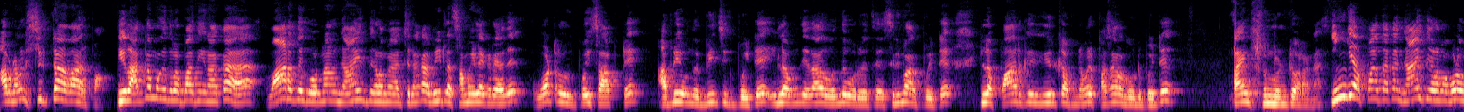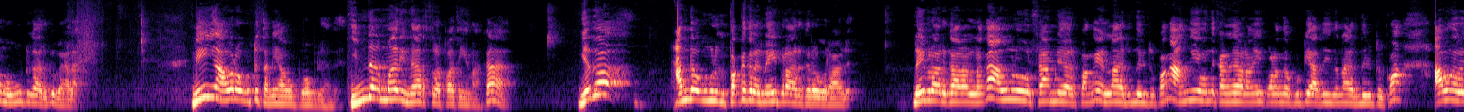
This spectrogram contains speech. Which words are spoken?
அப்படின்னா ஸ்ட்ரிக்டாக தான் இருப்பான். இதில் அக்கம் பக்கத்தில் பார்த்தீங்கன்னாக்கா வாரத்துக்கு ஒரு நாள் ஞாயிற்றுக்கிழமை ஆச்சுனாக்கா வீட்டில் சமையலே கிடையாது. ஹோட்டலுக்கு போய் சாப்பிட்டு அப்படியே வந்து பீச்சுக்கு போயிட்டு இல்லை வந்து ஏதாவது வந்து ஒரு சினிமாவுக்கு போயிட்டு இல்லை பார்க்கு இருக்கு அப்படின்ற மாதிரி பசங்களை கூப்பிட்டு போயிட்டு டைம் ஸ்பெண்ட் பண்ணிட்டு வராங்க. இங்கே பார்த்தாக்கா ஞாயிற்றுக்கிழமை கூட உங்கள் வீட்டுக்காருக்கு வேலை. நீங்கள் அவரை விட்டு தனியாகவும் போக முடியாது. இந்த மாதிரி நேரத்தில் பார்த்தீங்கன்னாக்கா ஏதோ அந்த உங்களுக்கு பக்கத்தில் நெய்பராக இருக்கிற ஒரு ஆள் நெய்பராக இருக்கிற அவங்களும் ஒரு ஃபேமிலியாக இருப்பாங்க எல்லாம் இருந்துகிட்டு இருப்பாங்க. அங்கேயும் வந்து கல்யாணம் ஆகி குழந்தை குட்டி அது இதெல்லாம் இருந்துகிட்டு இருக்கோம். அவங்க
